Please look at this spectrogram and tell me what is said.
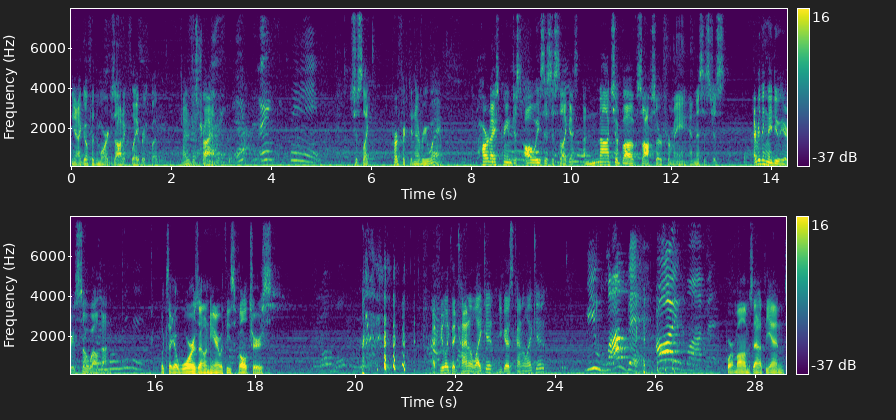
You know, I go for the more exotic flavors, but I'd just try it. It's just like perfect in every way. Hard ice cream just always is just like a, a notch above soft serve for me, and this is just everything they do here is so well done. Looks like a war zone here with these vultures. I feel like they kind of like it. You guys kind of like it? We love it. I love it. Poor mom's down at the end.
